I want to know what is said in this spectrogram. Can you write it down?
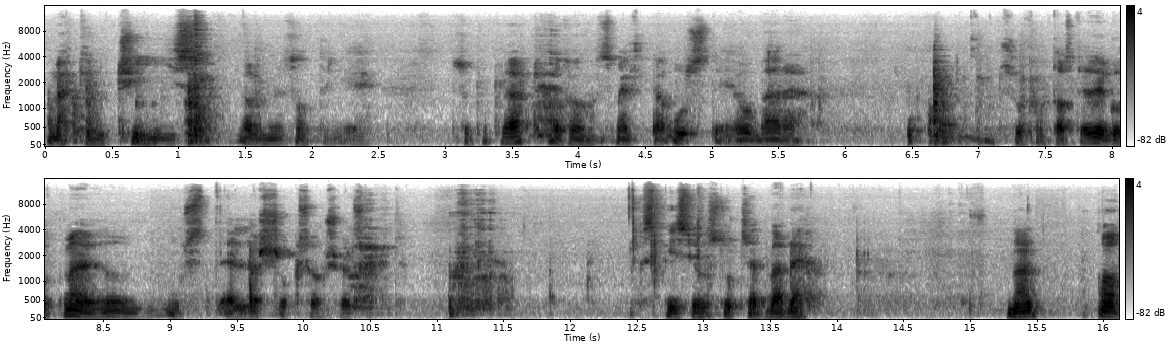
og mac and cheese og alle mulige sånne ting er så populært. Altså smelta ost er jo bare så fantastisk. Det er godt med ost ellers også, sjølsagt. Spiser jo stort sett bare det. Men ja.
